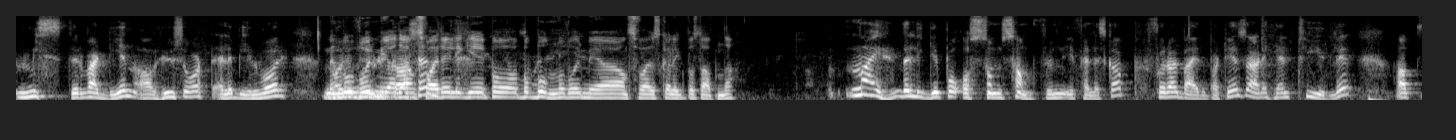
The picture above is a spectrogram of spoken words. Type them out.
mister verdien av huset vårt eller bilen vår. Men hvor, hvor mye av det ansvaret ligger på, på bonden, og hvor mye ansvaret skal ligge på staten da? Nei, det ligger på oss som samfunn i fellesskap. For Arbeiderpartiet så er det helt tydelig at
